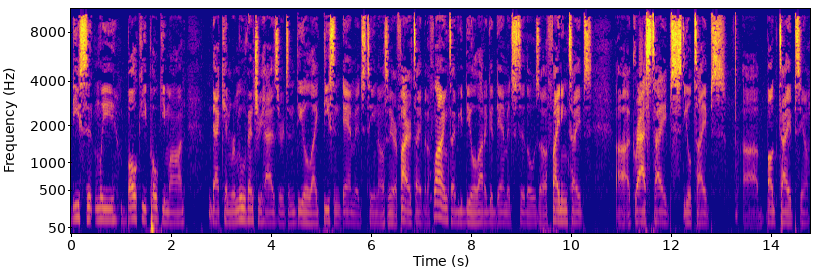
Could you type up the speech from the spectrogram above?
decently bulky Pokemon that can remove entry hazards and deal like decent damage to you know. So you're a fire type and a flying type, you could deal a lot of good damage to those uh, fighting types, uh, grass types, steel types, uh, bug types. You know,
